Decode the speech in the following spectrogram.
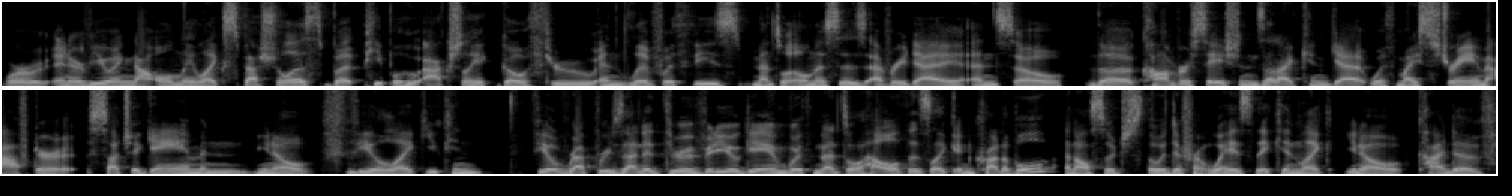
we're interviewing not only like specialists but people who actually go through and live with these mental illnesses every day and so the conversations that i can get with my stream after such a game and you know feel mm-hmm. like you can feel represented through a video game with mental health is like incredible and also just the different ways they can like you know kind of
